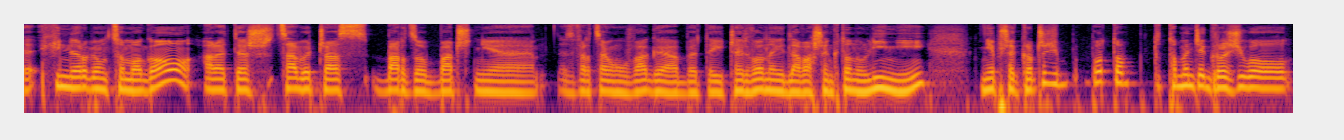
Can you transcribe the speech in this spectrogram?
e, Chiny robią co mogą, ale też cały czas bardzo bacznie zwracają uwagę, aby tej czerwonej dla Waszyngtonu linii nie przekroczyć, bo to, to, to będzie groziło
